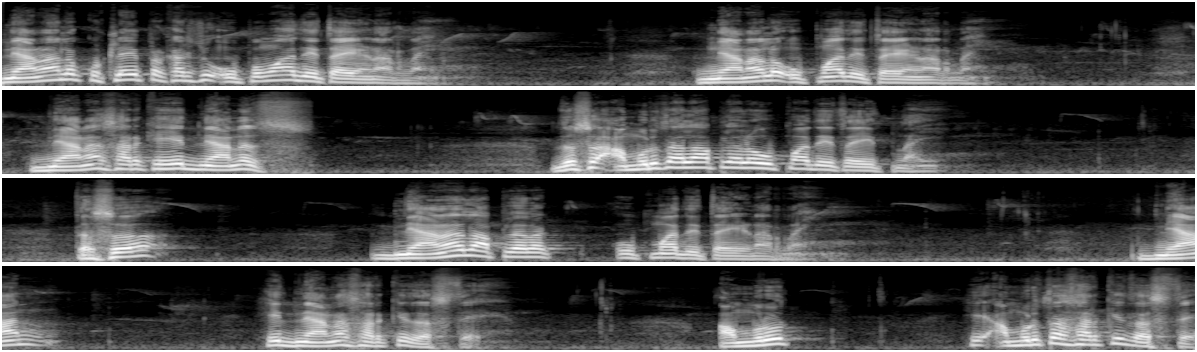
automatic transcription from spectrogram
ज्ञानाला कुठल्याही प्रकारची उपमा देता येणार नाही. ज्ञानाला उपमा देता येणार नाही. ज्ञानासारखे हे ज्ञानच. जसं अमृताला आपल्याला उपमा देता येत नाही तसं ज्ञानाला आपल्याला उपमा देता येणार नाही. ज्ञान हे ज्ञानासारखेच असते. अमृत हे अमृतासारखेच असते.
